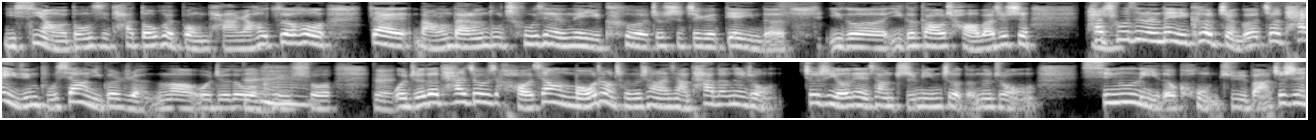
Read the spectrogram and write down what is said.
你信仰的东西它都会崩塌。然后最后在马龙白兰度出现的那一刻，就是这个电影的一个一个高潮吧。就是他出现的那一刻，整个就他已经不像一个人了。我觉得我可以说，对我觉得他就是好像某种程度上来讲，他的那种就是有点像殖民者的那种心理的恐惧吧，就是。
